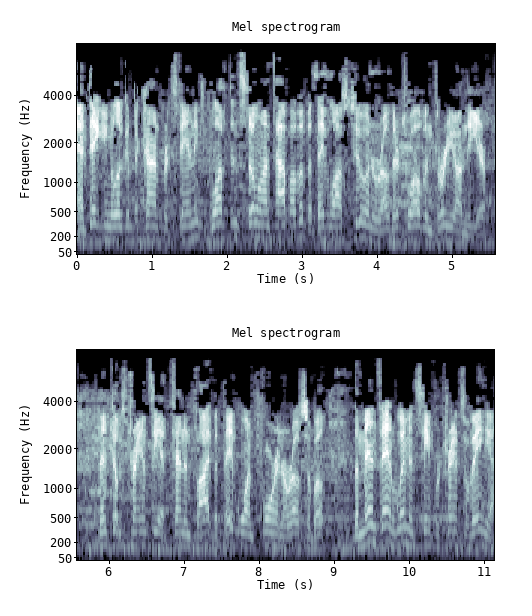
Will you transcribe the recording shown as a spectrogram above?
and taking a look at the conference standings, Bluffton still on top of it, but they've lost two in a row. They're 12 and 3 on the year. Then comes Transy at 10 and 5, but they've won four in a row. So both the men's and women's team for Transylvania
